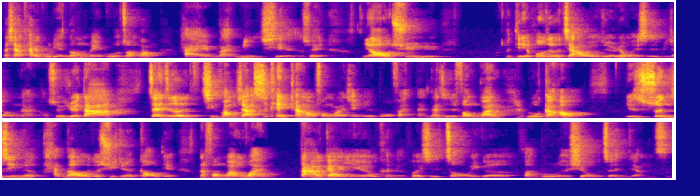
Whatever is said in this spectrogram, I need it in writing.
那像台股联动美股的状况还蛮密切的，所以要去跌破这个价位，我觉得认为是比较难哦。所以觉得大家在这个情况下是可以看好封关前有一波反弹，但只是封关如果刚好也是顺性的弹到一个区间的高点，那封关完。大概也有可能会是走一个缓步的修正这样子，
